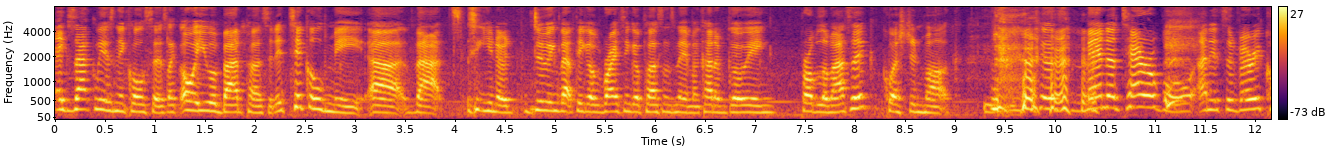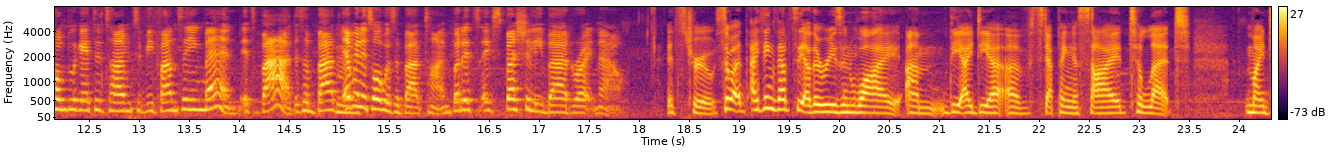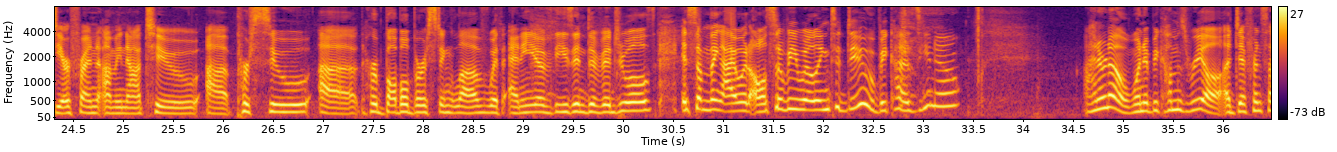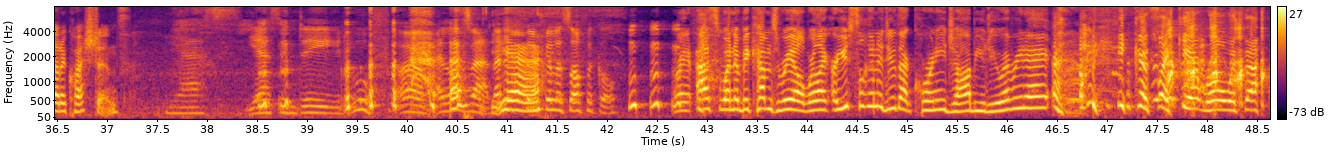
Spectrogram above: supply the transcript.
exactly as Nichole says, like, oh, are you a bad person? It tickled me uh, that you know doing that thing of writing a person's name and kind of going problematic question mark because men are terrible and it's a very complicated time to be fancying men. It's bad. It's a bad. I mean, it's always a bad time, but it's especially bad right now. It's true. So I- think that's the other reason why um, the idea of stepping aside to let my dear friend Aminatou uh, pursue uh, her bubble bursting love with any of these individuals is something I would also be willing to do because, you know, I don't know, when it becomes real, a different set of questions. Yes, yes, indeed. Oof, oh, I love that. That is yeah. so philosophical. Right? Us, when it becomes real, we're like, are you still going to do that corny job you do every day? because I can't roll with that.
